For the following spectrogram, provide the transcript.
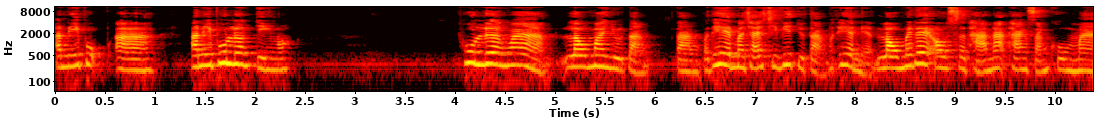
อันนี้พูอ่า อันนี้พูดเรื่องจริงเนาะ พูดเรื่องว่าเรามาอยู่ต่างต่างประเทศมาใช้ชีวิตอยู่ต่างประเทศเนี่ย เราไม่ได้เอาสถานะทางสังคมมา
